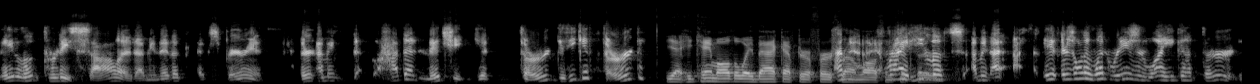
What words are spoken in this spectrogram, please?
they look pretty solid. I mean, they look experienced. They're, I mean, how'd that Mitchie get third? Did he get third? Yeah, he came all the way back after a first round I mean, loss. Right. He looks. I mean, I, I, there's only one reason why he got third.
